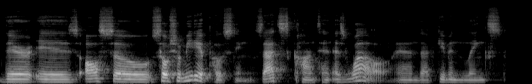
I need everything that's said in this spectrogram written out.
There is also social media postings. That's content as well. And I've given links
